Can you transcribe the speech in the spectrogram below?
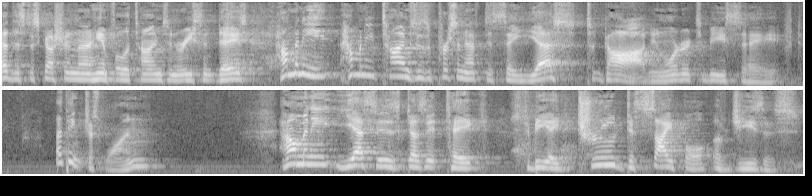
had this discussion a handful of times in recent days. How many, how many times does a person have to say yes to God in order to be saved? I think just one. How many yeses does it take to be a true disciple of Jesus?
